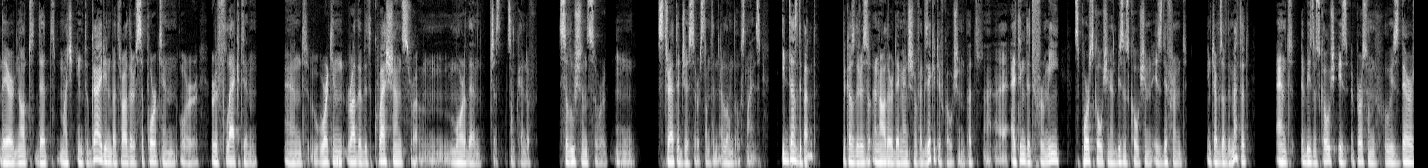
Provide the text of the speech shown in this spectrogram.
they are not that much into guiding, but rather supporting or reflecting and working rather with questions more than just some kind of solutions or mm, strategies or something along those lines. It does depend because there is another dimension of executive coaching. But I, I think that for me, sports coaching and business coaching is different in terms of the method. And a business coach is a person who is there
